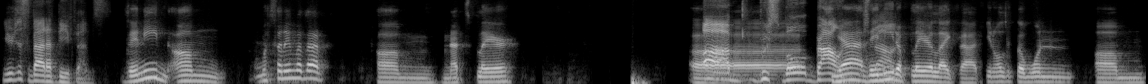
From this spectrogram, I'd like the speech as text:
you're just bad at defense. they need um, what's the name of that um Nets player? Uh, Bruce Bo- Brown. Yeah, Bruce they need a player like that. You know, like the one um,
